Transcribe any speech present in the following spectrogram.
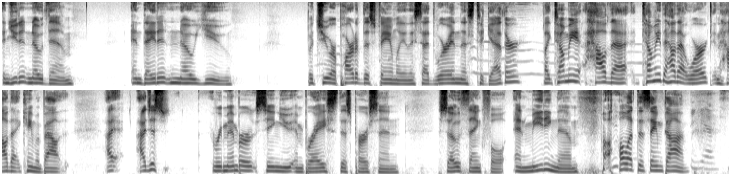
and you didn't know them and they didn't know you, but you are part of this family and they said, We're in this together. Like tell me how that tell me how that worked and how that came about. I I just remember seeing you embrace this person so thankful and meeting them all at the same time. Yes.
